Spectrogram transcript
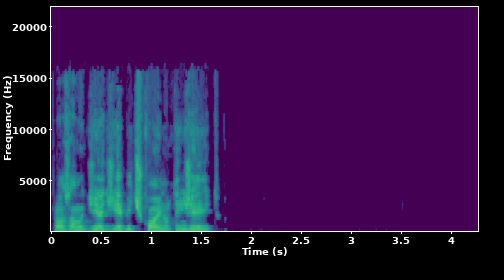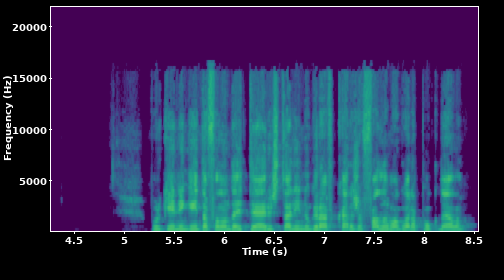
Para usar no dia a dia é Bitcoin, não tem jeito. Por que ninguém tá falando da Ethereum? Está lindo o gráfico. Cara, já falamos agora há pouco dela.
